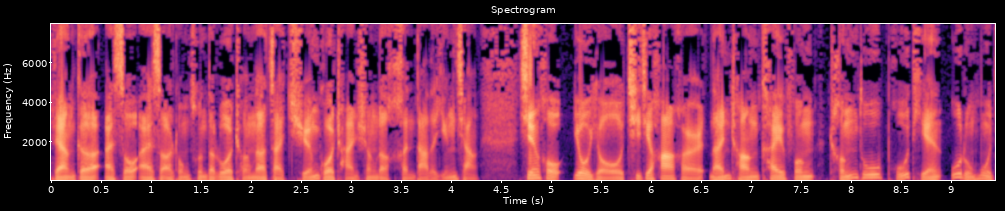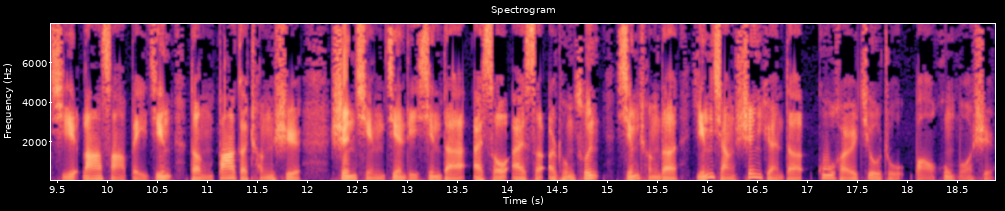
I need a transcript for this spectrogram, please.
两个 SOS 儿童村的落成呢，在全国产生了很大的影响。先后又有齐齐哈尔、南昌、开封、成都、莆田、乌鲁木齐、拉萨、北京等八个城市申请建立新的 SOS 儿童村，形成了影响深远的孤儿救助保护模式。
